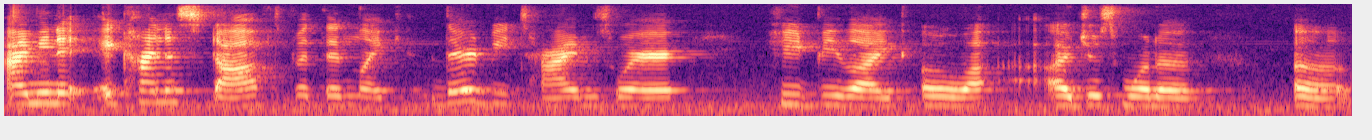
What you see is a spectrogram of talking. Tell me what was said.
I mean, it, it kind of stopped, but then like there'd be times where he'd be like, oh, I, I just want to, um,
